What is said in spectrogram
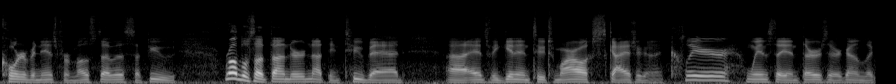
quarter of an inch for most of us. A few rumbles of thunder, nothing too bad. Uh, as we get into tomorrow, skies are going to clear. Wednesday and Thursday are going to look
